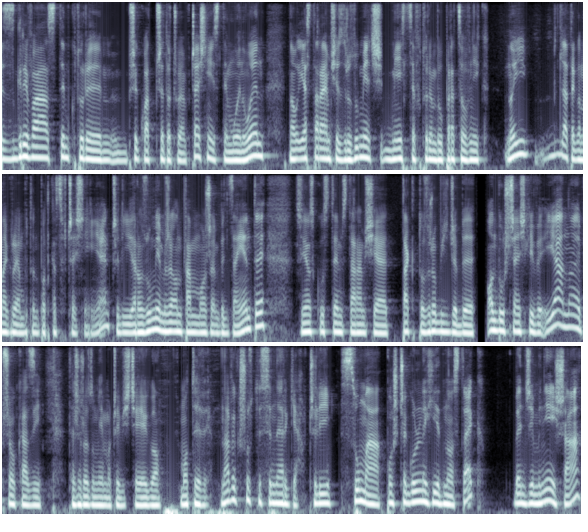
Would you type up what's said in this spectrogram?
zgrywa z tym, który przykład przetoczyłem wcześniej, z tym win-win. No ja starałem się zrozumieć miejsce, w którym był pracownik no i dlatego nagrałem mu ten podcast wcześniej, nie? Czyli rozumiem, że on tam może być zajęty, w związku z tym staram się tak to zrobić, żeby on był szczęśliwy i ja, no i przy okazji też rozumiem oczywiście jego motywy. Nawyk szósty synergia, czyli suma poszczególnych jednostek będzie mniejsza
